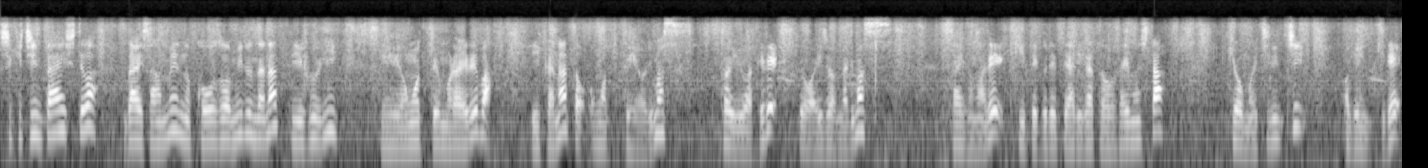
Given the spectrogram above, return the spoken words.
敷地に対しては第3面の構造を見るんだなっていうふうに、えー、思ってもらえればいいかなと思っております。というわけで今日は以上になります。最後まで聞いてくれてありがとうございました。今日も一日お元気で。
